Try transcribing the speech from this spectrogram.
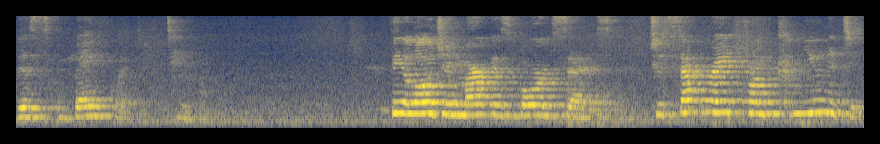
this banquet table. Theologian Marcus Borg says, to separate from community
